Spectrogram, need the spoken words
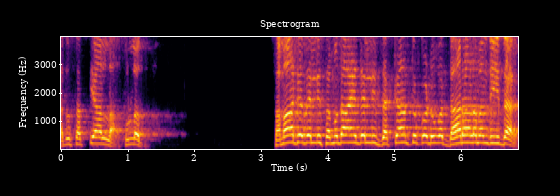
ಅದು ಸತ್ಯ ಅಲ್ಲ, ಸುಳ್ಳದು. ಸಮಾಜದಲ್ಲಿ, ಸಮುದಾಯದಲ್ಲಿ ಜಕಾತು ಕೊಡುವ ಧಾರಾಳ ಮಂದಿ ಇದ್ದಾರೆ.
